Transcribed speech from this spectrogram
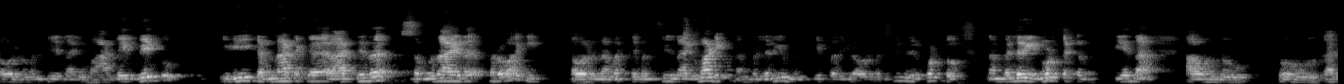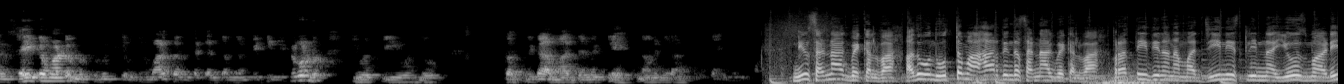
ಅವರನ್ನು ಮಂತ್ರಿಯನ್ನಾಗಿ ಮಾಡಲೇಬೇಕು. ಇಡೀ ಕರ್ನಾಟಕ ರಾಜ್ಯದ ಸಮುದಾಯದ ಪರವಾಗಿ ಅವರನ್ನ ಮತ್ತೆ ಮಂತ್ರಿಯನ್ನಾಗಿ ಮಾಡಿ ನಮ್ಮೆಲ್ಲರಿಗೂ ಮಂತ್ರಿ ಪದವಿ ಅವರ ಮಂತ್ರಿ ಕೊಟ್ಟು ನಮ್ಮೆಲ್ಲರಿಗೆ ನೋಡ್ತಕ್ಕಂಥ ಸ್ಥಿತಿಯನ್ನ ಆ ಒಂದು ಕಾಂಗ್ರೆಸ್ ಹೈಕಮಾಂಡ್ ಮತ್ತು ಮುಖ್ಯಮಂತ್ರಿ ಮಾಡ್ತಾರೆ ಅಂತಕ್ಕಂಥ ನಂಬಿಕೆ ಇಟ್ಟುಕೊಂಡು ಇವತ್ತು ಈ ಒಂದು ಪತ್ರಿಕಾ ಮಾಧ್ಯಮಕ್ಕೆ ನಾನು ವಿರಾಮ ನೀವು ಸಣ್ಣ ಆಗ್ಬೇಕಲ್ವಾ? ಅದು ಒಂದು ಉತ್ತಮ ಆಹಾರದಿಂದ ಸಣ್ಣ ಆಗ್ಬೇಕಲ್ವಾ? ಪ್ರತಿದಿನ ನಮ್ಮ ಜೀನಿ ಸ್ಲಿಮ್ನ ಯೂಸ್ ಮಾಡಿ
